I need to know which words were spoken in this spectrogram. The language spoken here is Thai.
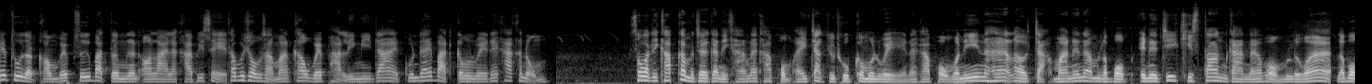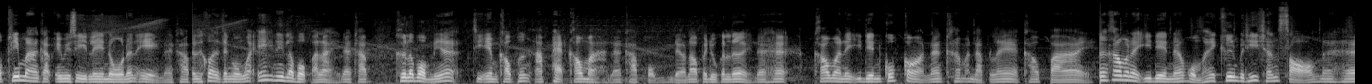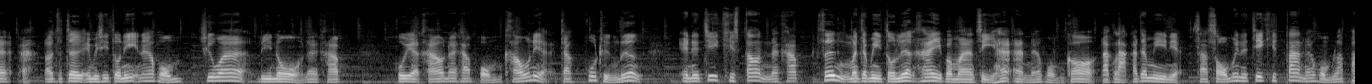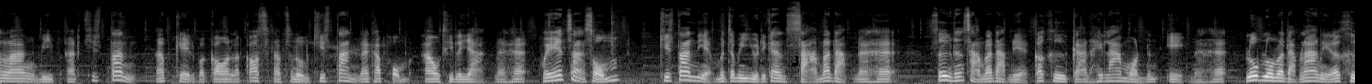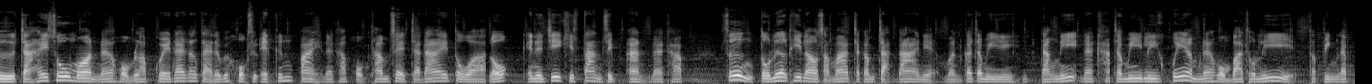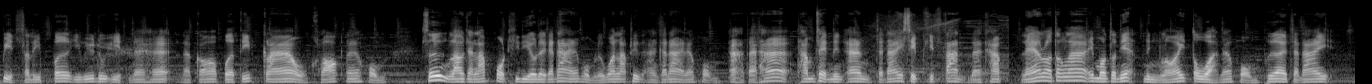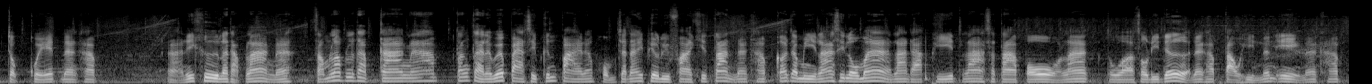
ทปทู .com เว็บซื้อบัตรเติมเงินออนไลน์ราคาพิเศษท่านผู้ชมสามารถเข้าเว็บผ่านลิงก์นี้ได้ คุณได้บัตรกำมลเวได้ค่าขนม สวัสดีครับกลับมาเจอกันอีกครั้งนะครับ ผมไอจาก YouTube กมลเวนะครับผมวันนี้นะฮะเราจะมาแนะนำระบบ Energy Crystal กันนะครับผมหรือว่าระบบที่มากับ MVC Reno นั่นเองนะครับหลายคนอาจจะงงว่าเอ๊ะนี่ระบบอะไรนะครับคือระบบเนี้ย GM เขาเพิ่งอัปแพดเข้ามานะครับผมเดี๋ยวเราไปดูกันเลยนะฮะเข้ามาใน Eden Group ก่อนนะครับอันดับแรกเข้าไปเมื่อเข้ามาใน Eden นะผมให้ขึ้นไปที่ชั้น2นะฮะอะเราจะเจอ MVC ตัวนี้นะครับผมชื่อว่า Reno นะครับคุยกับเขานะครับผมเขาเนี่ยจะพูดถึงเรื่อง Energy Crystal นะครับ ซึ่งมันจะมีตัวเลือกให้ประมาณ 4-5 อันนะครับผมก็หลักๆก็จะมีเนี่ยสะสม Energy Crystal นะครับผมรับพลังบีบอัดคริสตัลอัปเกรดอุปกรณ์แล้วก็สนับสนุนคริสตัลนะครับผมเอาทีละอย่างนะฮะเควสสะสมคริสตัลเนี่ยมันจะมีอยู่ด้วยกัน 3 ระดับนะฮะซึ่งทั้ง 3 ระดับเนี่ยก็คือการให้ล่ามอนนั่นเองนะฮะรวบรวมระดับล่างเนี่ยก็คือจะให้สู้มอนนะครับผมรับเควสได้ตั้งแต่เลเวล61 ขึ้นไปนะครับผมทำเสร็จจะได้ตัวลก Energy Crystal 10 อันนะครับ ซึ่งตัวเลือกที่เราสามารถจะกำจัดได้เนี่ย มันก็จะมีดังนี้นะครับ จะมีรีควีมนะครับผมบาโทลี่สปริงแลปิดสลิปเปอร์อีวิลดูอิดนะฮะ แล้วก็เปอร์ติสกราวคล็อกนะครับผม ซึ่งเราจะรับหมดทีเดียวเลยก็ได้นะผม หรือว่ารับทีละอันก็ได้นะผมอ่าแต่ถ้าทำเสร็จ 1 อันจะได้ 10คริสตัลนะครับ แล้วเราต้องล่าไอมอนตัวเนี้ย100 ตัวนะผมเพื่อจะได้จบเควสนะครับ อ่านี่คือระดับล่างนะสำหรับระดับกลางนะครับ ตั้งแต่เลเวล 80 ขึ้นไปนะผมจะได้ Purify Crystal นะครับ ก็จะมีล่าซิโลมาล่าดาร์คพีทล่าสตาร์โปล่าตัวโซลิเดอร์นะครับ เต่าหินนั่นเองนะครับ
